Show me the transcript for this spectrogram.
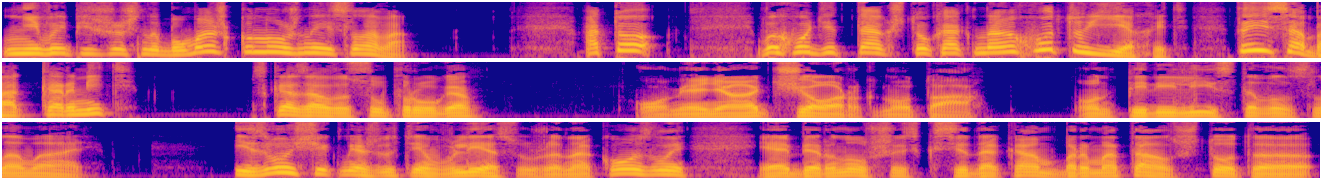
не выпишешь на бумажку нужные слова? А то выходит так, что как на охоту ехать, да и собак кормить, — сказала супруга. — У меня черкнуто. Он перелистывал словарь. Извозчик, между тем, влез уже на козлы и, обернувшись к седокам, бормотал что-то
